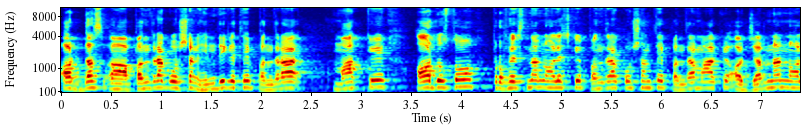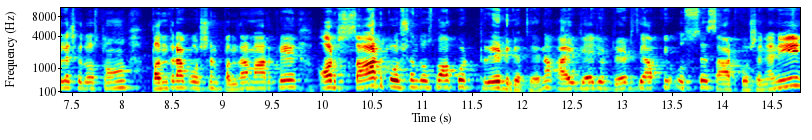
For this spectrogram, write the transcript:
और 10 15 क्वेश्चन हिंदी के थे 15 मार्क के। और दोस्तों प्रोफेशनल नॉलेज के पंद्रह क्वेश्चन थे, पंद्रह मार्क के। और जर्नल नॉलेज के दोस्तों, पंद्रह क्वेश्चन पंद्रह मार्क के। और साठ क्वेश्चन दोस्तों, आपको ट्रेड के थे ना। आईटीआई जो ट्रेड थी आपकी, उससे साठ क्वेश्चन यानी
